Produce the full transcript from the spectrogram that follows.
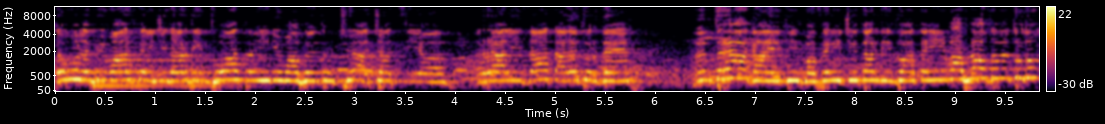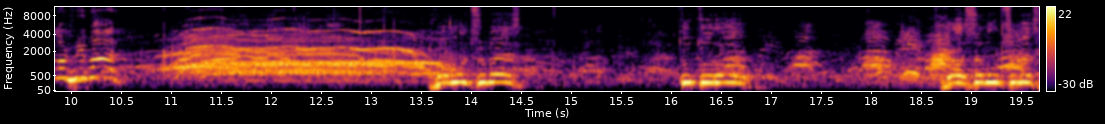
Domnule primar, felicitări felicitări din toată inima pentru ceea ce ați uh, realizat alături de întreaga echipă. Felicitări din toată inima. Aplauze pentru domnul primar! Vă mulțumesc tuturor! Vreau să mulțumesc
